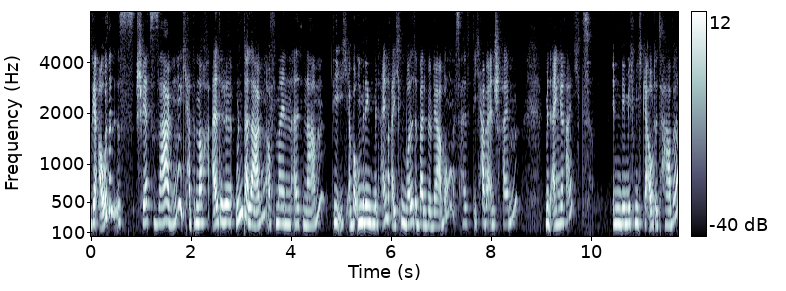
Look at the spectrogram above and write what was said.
geoutet ist schwer zu sagen. Ich hatte noch alte Unterlagen auf meinen alten Namen, die ich aber unbedingt mit einreichen wollte bei der Bewerbung. Das heißt, ich habe ein Schreiben mit eingereicht, in dem ich mich geoutet habe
